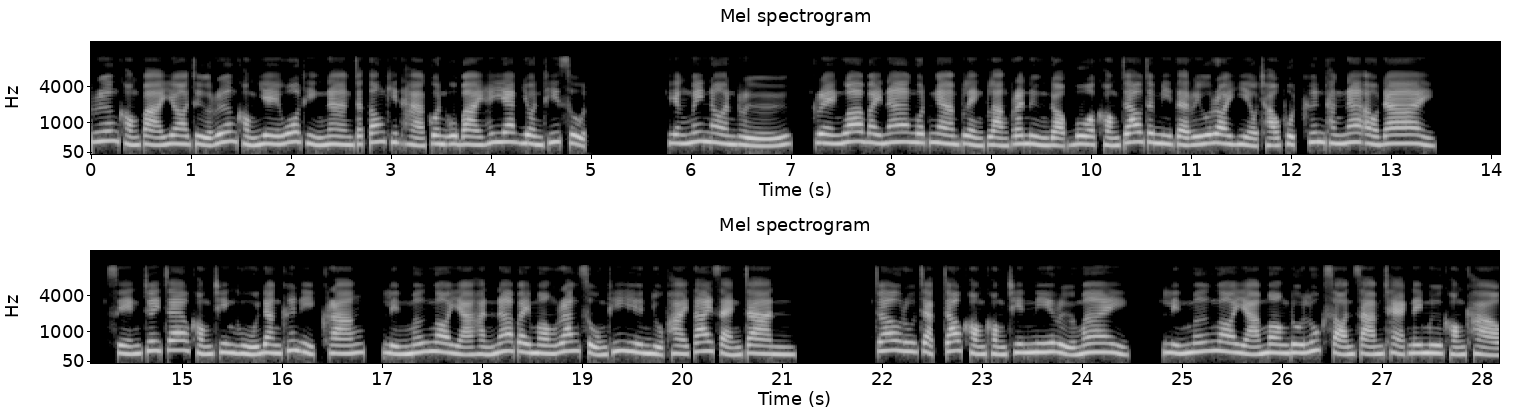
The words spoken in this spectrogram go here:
เรื่องของป๋ายอจือเรื่องของเยโวถิงนางจะต้องคิดหากลอุบายให้แยบยนที่สุด ยังไม่นอนหรือ เกรงว่าใบหน้างดงามเปล่งปลั่งประหนึ่งดอกบัวของเจ้าจะมีแต่ริ้วรอยเหี่ยวเฉาผุดขึ้นทั้งหน้าเอาได้ เสียงจ้อยแจ้วของชิงหูดังขึ้นอีกครั้ง หลินเมิงงอหยาหันหน้าไปมองร่างสูงที่ยืนอยู่ภายใต้แสงจันทร์ เจ้ารู้จักเจ้าของของชิ้นนี้หรือไม่ หลินเมิงงอหยามองดูลูกศรสามแฉกในมือของเขา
